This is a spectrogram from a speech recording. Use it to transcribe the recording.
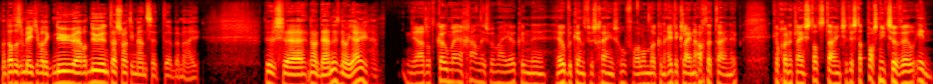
Maar dat is een beetje wat ik nu, wat nu in het assortiment zit bij mij. Dus nou Dennis, nou jij. Ja, dat komen en gaan is bij mij ook een uh, heel bekend verschijnsel. Vooral omdat ik een hele kleine achtertuin heb. Ik heb gewoon een klein stadstuintje, dus daar past niet zoveel in.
